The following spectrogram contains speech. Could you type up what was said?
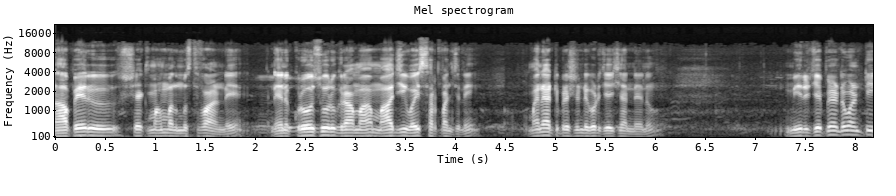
నా పేరు షేక్ మహమ్మద్ ముస్తఫా అండి. నేను క్రోసూరు గ్రామ మాజీ వైస్ సర్పంచ్ని. మైనార్టీ ప్రెసిడెంట్ కూడా చేశాను నేను. మీరు చెప్పినటువంటి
